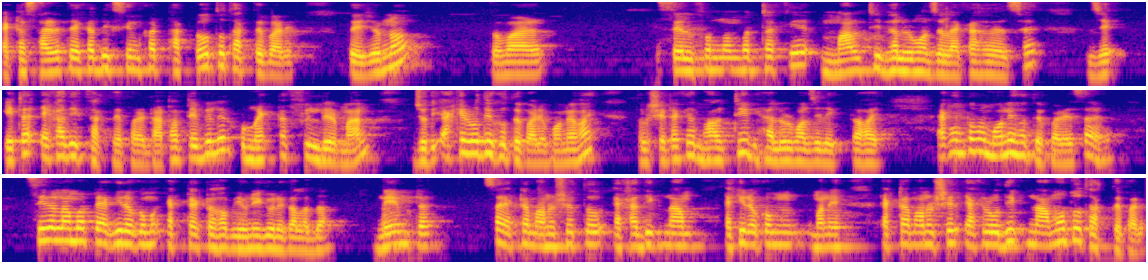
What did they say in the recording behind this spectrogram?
একটা স্যারের তো একাধিক সিম কার্ড থাকলেও তো থাকতে পারে। তো এই জন্য তোমার সেলফোন নাম্বারটাকে মাল্টি ভ্যালুর মধ্যে লেখা হয়েছে যে এটা একাধিক থাকতে পারে। ডাটা টেবিলের কোনো একটা ফিল্ডের মান যদি একের অধিক হতে পারে মনে হয়, তাহলে সেটাকে মাল্টি ভ্যালুর মাঝে লিখতে হয়। এখন তোমার মনে হতে পারে, স্যার সিরিয়াল নাম্বারটা একই রকম, একটা একটা হবে ইউনিক ইউনিক আলাদা। নেমটা স্যার, একটা মানুষের তো একাধিক নাম, একই রকম মানে একটা মানুষের একের অধিক নামও তো থাকতে পারে।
